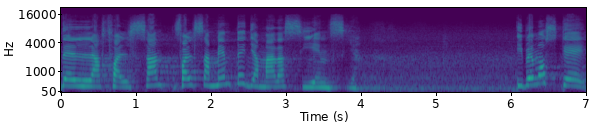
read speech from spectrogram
de la falsamente llamada ciencia. Y vemos que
